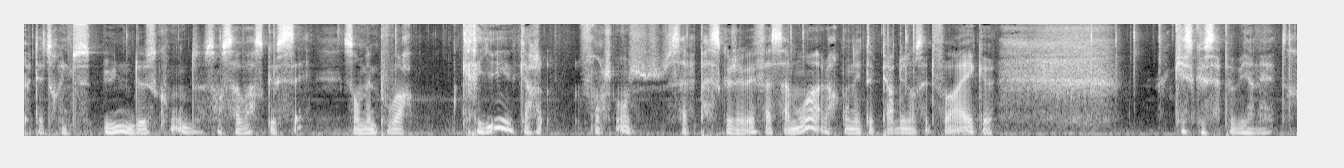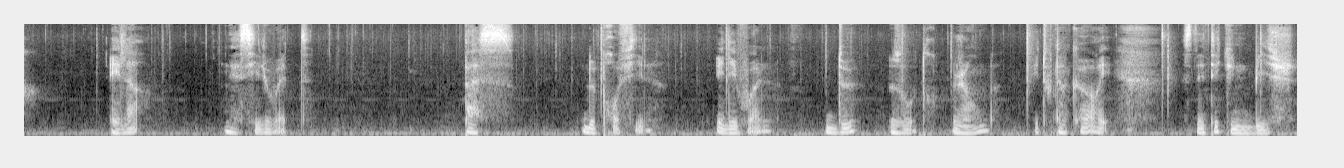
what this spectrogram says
peut-être une, deux secondes sans savoir ce que c'est, sans même pouvoir crier, car franchement, je, je savais pas ce que j'avais face à moi alors qu'on était perdu dans cette forêt et que. Qu'est-ce que ça peut bien être? Et là, les silhouettes passent de profil et les voilent deux autres jambes et tout un corps. Et ce n'était qu'une biche.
